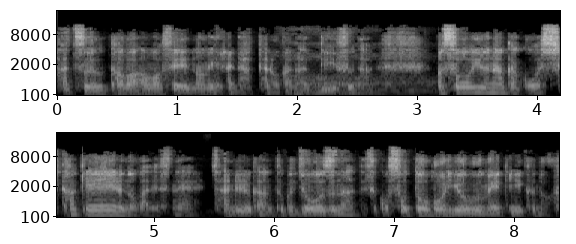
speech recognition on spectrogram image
初川合わせ飲み会だったのかなっていうふうな、まあ、そういうなんかこう仕掛けるのがですね、チャンリル監督上手なんです。こう外堀を埋めていくのが。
